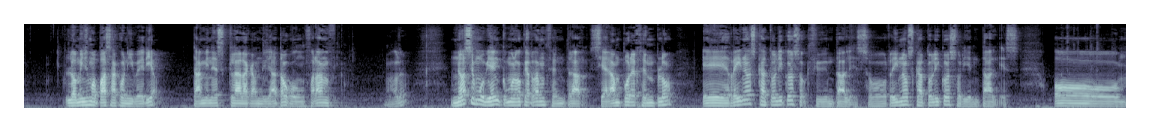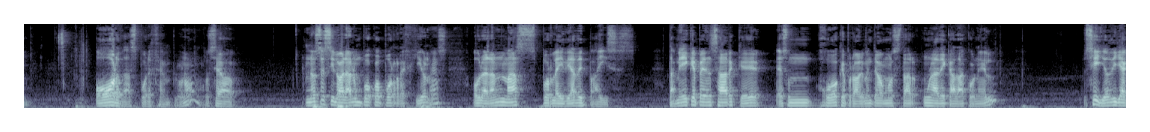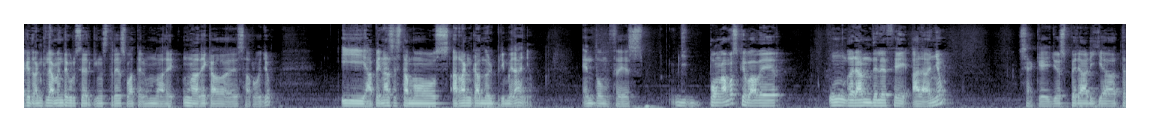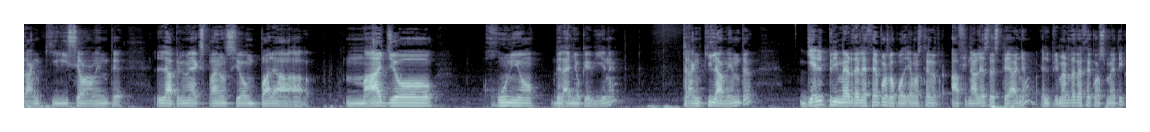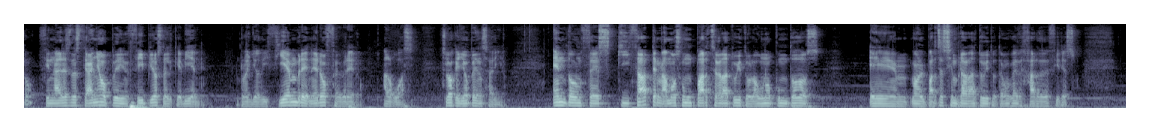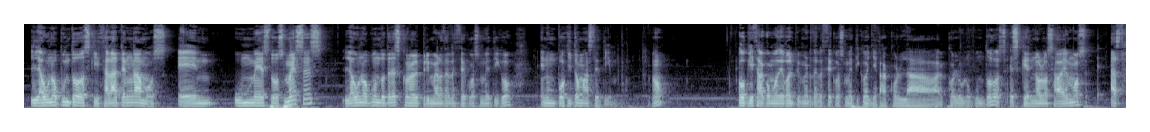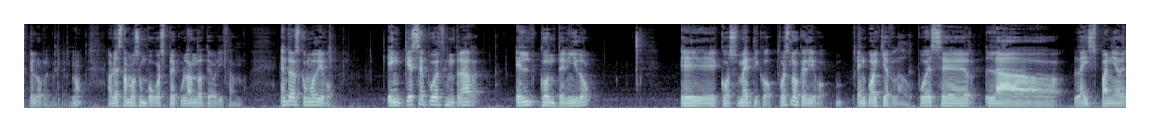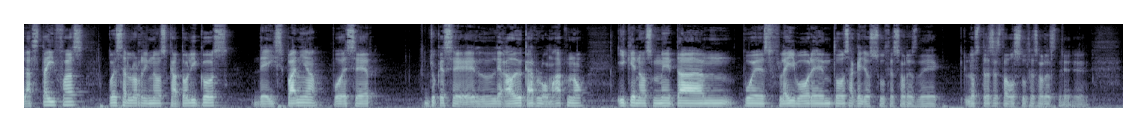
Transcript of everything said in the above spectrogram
Lo mismo pasa con Iberia, también es clara candidata o con Francia, ¿vale? No sé muy bien cómo lo querrán centrar. Si harán, por ejemplo, eh, reinos católicos occidentales o reinos católicos orientales o, hordas, por ejemplo, ¿no? O sea, no sé si lo harán un poco por regiones o lo harán más por la idea de países. También hay que pensar que es un juego que probablemente vamos a estar una década con él. Sí, yo diría que tranquilamente Crusader Kings 3 va a tener una, una década de desarrollo. y apenas estamos arrancando el primer año. Entonces, pongamos que va a haber un gran DLC al año. O sea que yo esperaría tranquilísimamente la primera expansión para mayo, junio del año que viene. Tranquilamente. Y el primer DLC, pues lo podríamos tener a finales de este año. El primer DLC cosmético, finales de este año o principios del que viene. Rollo diciembre, enero, febrero. Algo así. Es lo que yo pensaría. Entonces, quizá tengamos un parche gratuito, la 1.2. Eh, bueno, el parche es siempre gratuito, tengo que dejar de decir eso. La 1.2 quizá la tengamos en un mes, dos meses. La 1.3 con el primer DLC cosmético en un poquito más de tiempo, ¿no? O quizá, como digo, el primer DLC cosmético llega con la, con la 1.2. Es que no lo sabemos hasta que lo revelen, ¿no? Ahora estamos un poco especulando, teorizando. Entonces, como digo, ¿en qué se puede centrar el contenido eh, cosmético? Pues lo que digo, en cualquier lado. Puede ser la, la Hispania de las taifas, puede ser los reinos católicos de Hispania, puede ser, yo qué sé, el legado de Carlomagno y que nos metan pues flavor en todos aquellos sucesores de los tres estados sucesores de,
